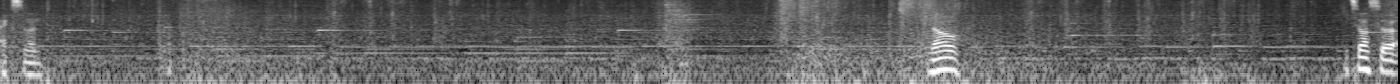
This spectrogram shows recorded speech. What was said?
Excellent. No. It's also... Uh,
